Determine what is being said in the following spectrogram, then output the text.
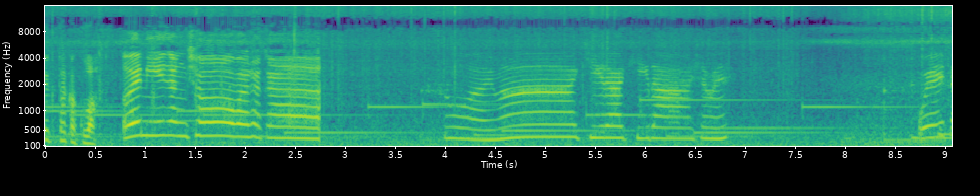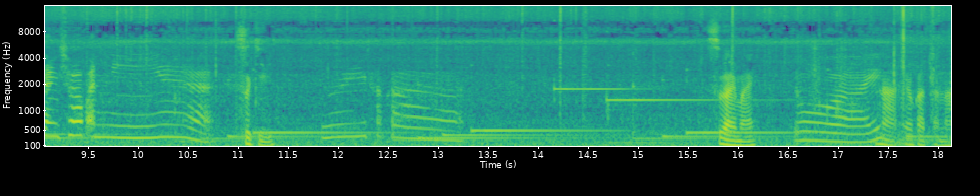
ด็กๆถ้ากลัวเอ้ยนี้จังชอบอะทักาสวยมากคีราคีราใช่ไหมเว้ยจังชอบอันนี้ 好き เฮ้ยทากา すごいไหม สวย น่าよかったな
